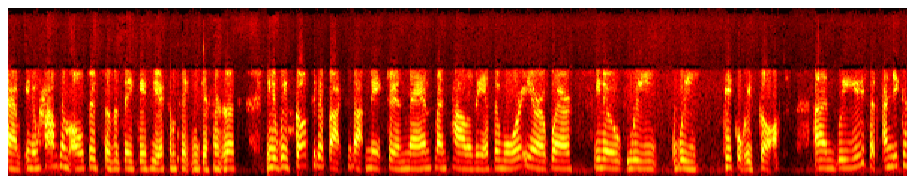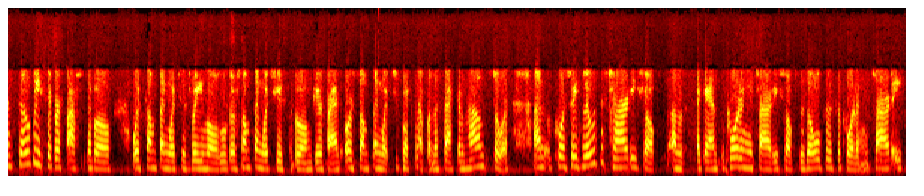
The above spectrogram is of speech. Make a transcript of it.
um, you know, have them altered so that they give you a completely different look. You know, we've got to get back to that make, do, and mend mentality of the war era where, you know, we, we take what we've got and we use it. And you can still be super fashionable with something which is remodeled or something which used to belong to your friend or something which you picked up in a second-hand store. And of course, we've loads of charity shops. And again, supporting the charity shops is also supporting the charity.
